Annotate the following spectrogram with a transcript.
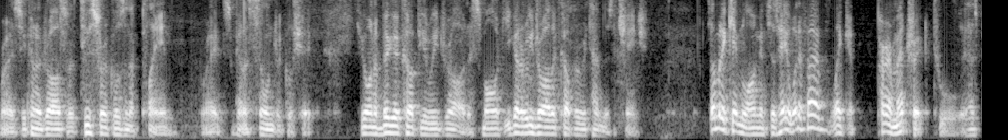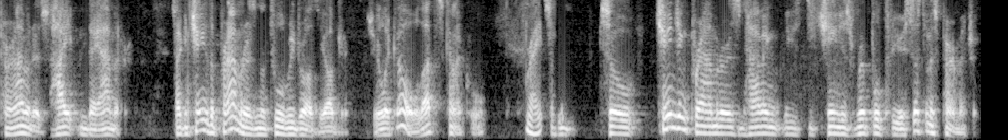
right? So, you're going to draw sort of two circles in a plane, right? Some kind of cylindrical shape. If you want a bigger cup, you redraw it. A smaller, you got to redraw the cup every time there's a change. Somebody came along and said, "Hey, what if I have like a parametric tool. It has parameters, height and diameter. So I can change the parameters and the tool redraws the object. So you're like, oh, well, that's kind of cool. Right. So, so changing parameters and having these, these changes ripple through your system is parametric.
